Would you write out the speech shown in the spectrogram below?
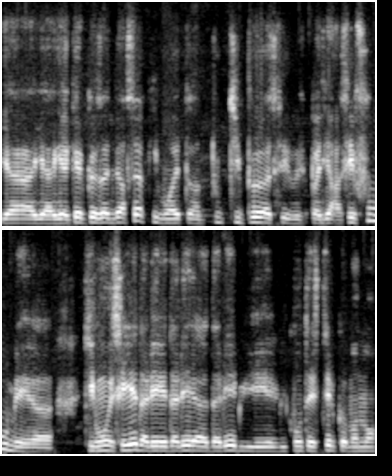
il y, a, il y, a, il y a quelques adversaires qui vont être un tout petit peu assez, je vais pas dire assez fous, mais euh, qui vont essayer d'aller d'aller d'aller lui, lui contester le commandement?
